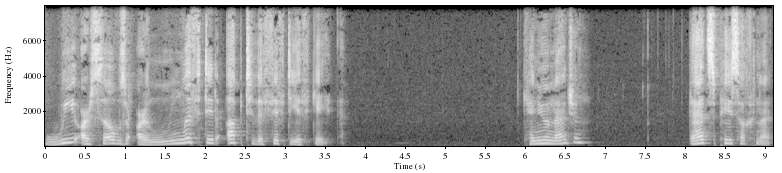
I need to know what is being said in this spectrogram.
we ourselves are lifted up to the 50th gate. Can you imagine? That's Pesach night.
